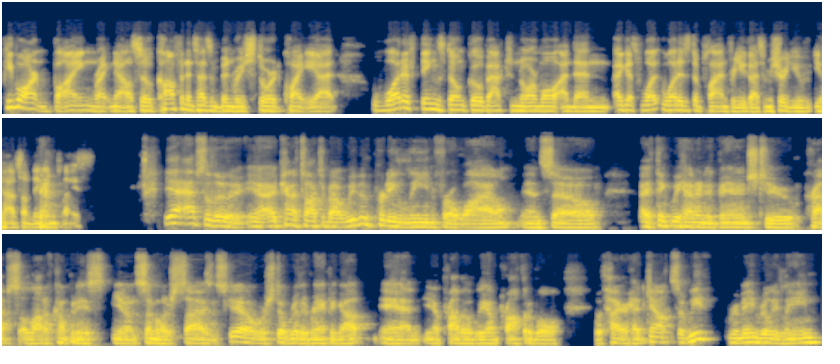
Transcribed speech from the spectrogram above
people aren't buying right now. So confidence hasn't been restored quite yet. What if things don't go back to normal? And then I guess what what is the plan for you guys? I'm sure you you have something in place. Yeah, absolutely. Yeah, I kind of talked about we've been pretty lean for a while, and so I think we had an advantage to perhaps a lot of companies, you know, in similar size and scale, we're still really ramping up and, you know, probably unprofitable with higher headcount. So we've remained really lean.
